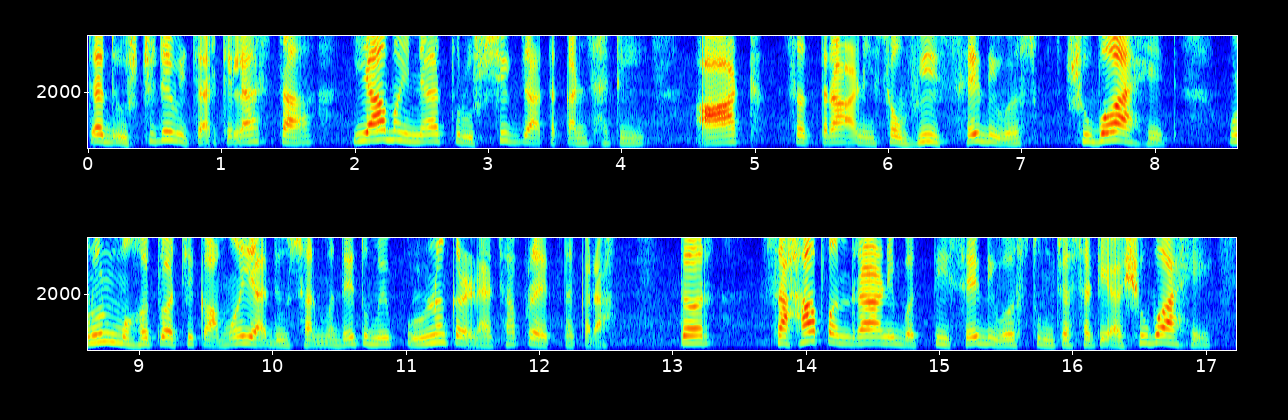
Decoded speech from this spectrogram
त्या दृष्टीने विचार केला असता या महिन्यात वृश्चिक जातकांसाठी आठ सतरा आणि सव्वीस हे दिवस शुभ आहेत. म्हणून महत्त्वाची कामं या दिवसांमध्ये तुम्ही पूर्ण करण्याचा प्रयत्न करा. तर सहा पंधरा आणि बत्तीस हे दिवस तुमच्यासाठी अशुभ आहे.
